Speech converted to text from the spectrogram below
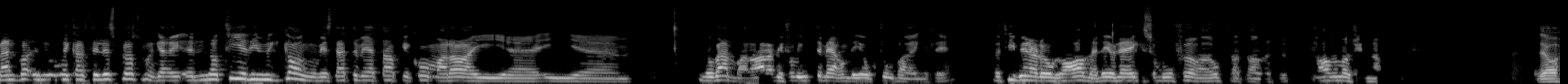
men jeg kan stille spørsmål, Geir. Eh, når tid er de i gang hvis dette vedtaket kommer da i, i november? da, Vi får vite mer om det i oktober, egentlig. Når tid begynner du å grave? Det er jo det jeg som ordfører er opptatt av. Gravemaskiner. Ja,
